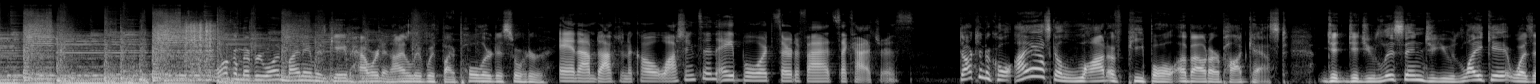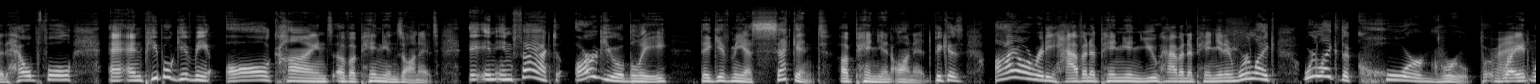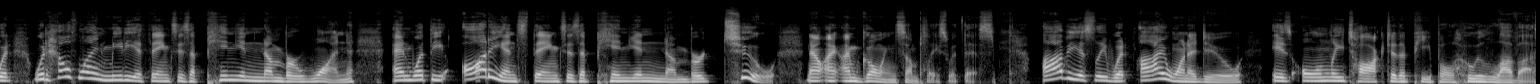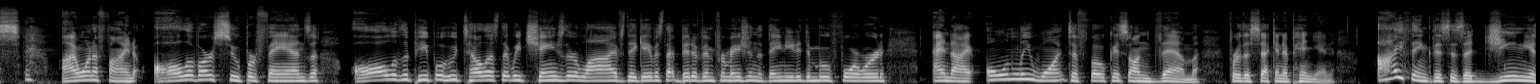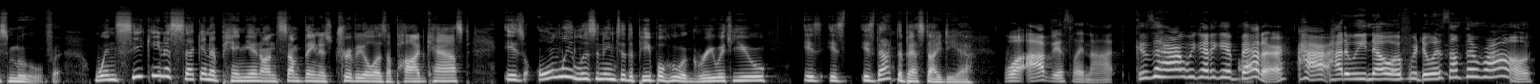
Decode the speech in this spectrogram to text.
Welcome, everyone. My name is Gabe Howard, and I live with bipolar disorder. And I'm Dr. Nicole Washington, a board certified psychiatrist. Dr. Nicole, I ask a lot of people about our podcast. Did, did you listen? Do you like it? Was it helpful? And, and people give me all kinds of opinions on it. In, in fact, arguably, they give me a second opinion on it because I already have an opinion, you have an opinion, and we're like we're like the core group, right? right? What what Healthline Media thinks is opinion number one, and what the audience thinks is opinion number two. Now I, I'm going someplace with this. Obviously, what I want to do is only talk to the people who love us. I want to find all of our super fans, all of the people who tell us that we changed their lives. They gave us that bit of information that they needed to move forward. And I only want to focus on them for the second opinion. I think this is a genius move. When seeking a second opinion on something as trivial as a podcast, is only listening to the people who agree with you is is is that the best idea? Well, obviously not. Because how are we going to get better? How, how do we know if we're doing something wrong?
